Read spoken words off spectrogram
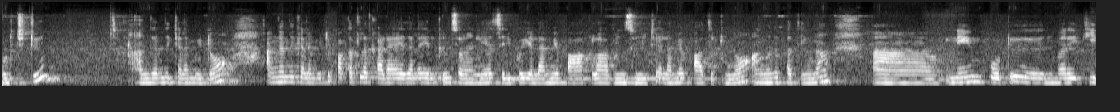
முடிச்சுட்டு அங்கேருந்து கிளம்பிட்டோம். அங்கேருந்து கிளம்பிட்டு பக்கத்தில் கடை இதெல்லாம் இருக்குதுன்னு சொன்னேன் இல்லையா? சரி போய் எல்லாமே பார்க்கலாம் அப்படின்னு சொல்லிட்டு எல்லாமே பார்த்துட்டு இருந்தோம். அங்கே வந்து பார்த்திங்கன்னா நேம் போட்டு இந்த மாதிரி கீ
